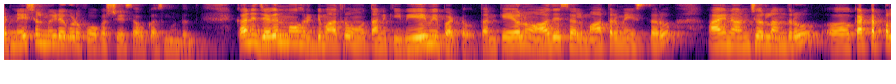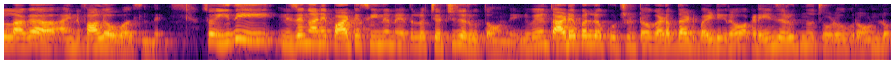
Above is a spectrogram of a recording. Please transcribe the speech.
అటు నేషనల్ మీడియా కూడా ఫోకస్ చేసే అవకాశం ఉంటుంది. కానీ జగన్మోహన్ రెడ్డి మాత్రం తనకి ఇవేమీ పట్టవు. తను కేవలం ఆదేశాలు మాత్రమే ఇస్తారు. ఆయన అనుచరులు అందరూ కట్టప్పల్లాగా ఆయన ఫాలో అవ్వాల్సిందే. సో ఇది నిజంగానే పార్టీ సీనియర్ నేతల్లో చర్చ జరుగుతూ ఉంది. నువ్వేం తాడేపల్లిలో కూర్చుంటావు గడప దాటి బయటికి రావు. అక్కడ ఏం జరుగుతుందో చూడవు గ్రౌండ్లో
